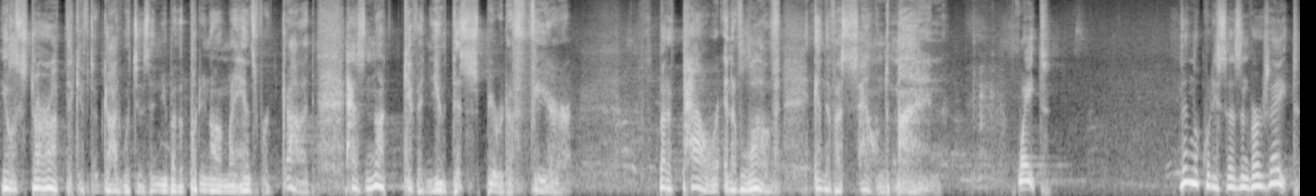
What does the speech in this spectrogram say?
you'll stir up the gift of God which is in you by the putting on my hands. For God has not given you this spirit of fear, but of power and of love and of a sound mind. Wait. Then look what he says in verse 8.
